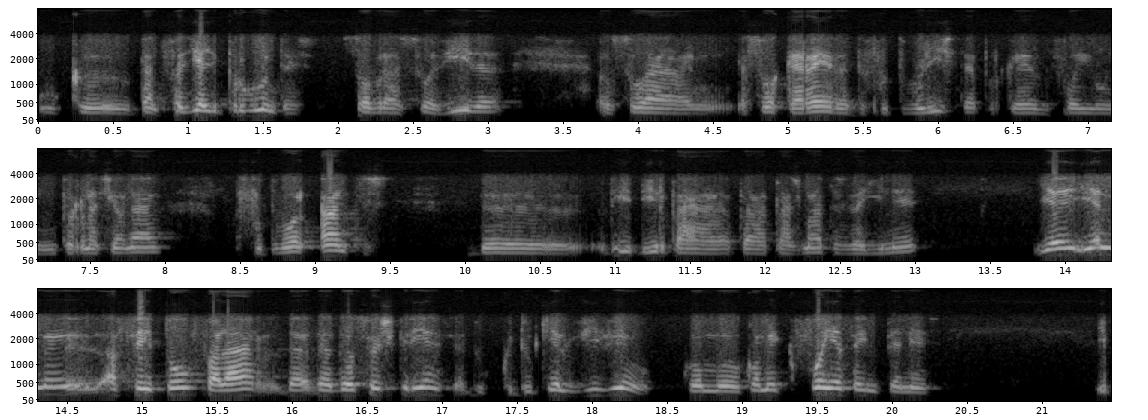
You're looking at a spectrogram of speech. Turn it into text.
o que, tanto fazia-lhe perguntas sobre a sua vida, a sua, a sua carreira de futebolista, porque foi um internacional de futebol antes de, de, ir para, para, para, as matas da Guiné. E ele aceitou falar da, da, da sua experiência, do, do, que ele viveu, como, como é que foi essa independência. E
